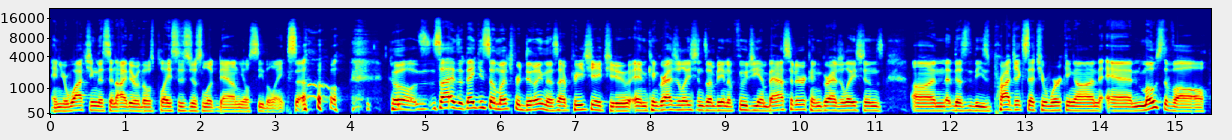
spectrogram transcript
and you're watching this in either of those places, just look down. You'll see the link. So cool. Xyza, thank you so much for doing this. I appreciate you, and congratulations on being a Fuji ambassador. Congratulations on this, these projects that you're working on, and most of all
